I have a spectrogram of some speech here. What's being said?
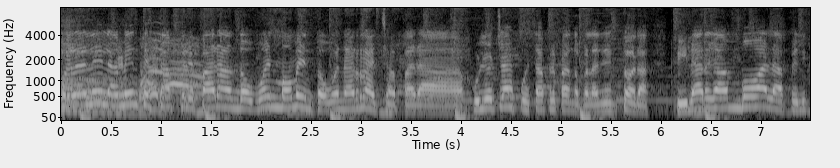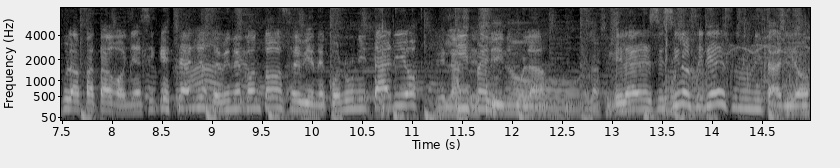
paralelamente está preparando buen momento, buena racha para Julio Chávez, pues está preparando con la directora Pilar Gamboa la película Patagonia. Así que este año se viene con todo, se viene con unitario y película. El asesino- El asesino ¿cómo se serial es un unitario.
